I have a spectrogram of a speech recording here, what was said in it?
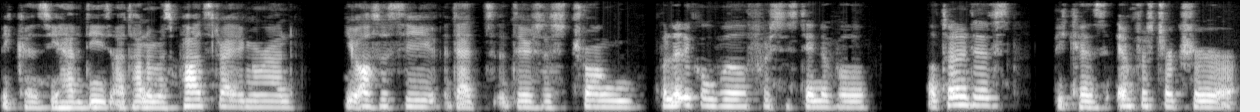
because you have these autonomous pods driving around you also see that there's a strong political will for sustainable alternatives because infrastructure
